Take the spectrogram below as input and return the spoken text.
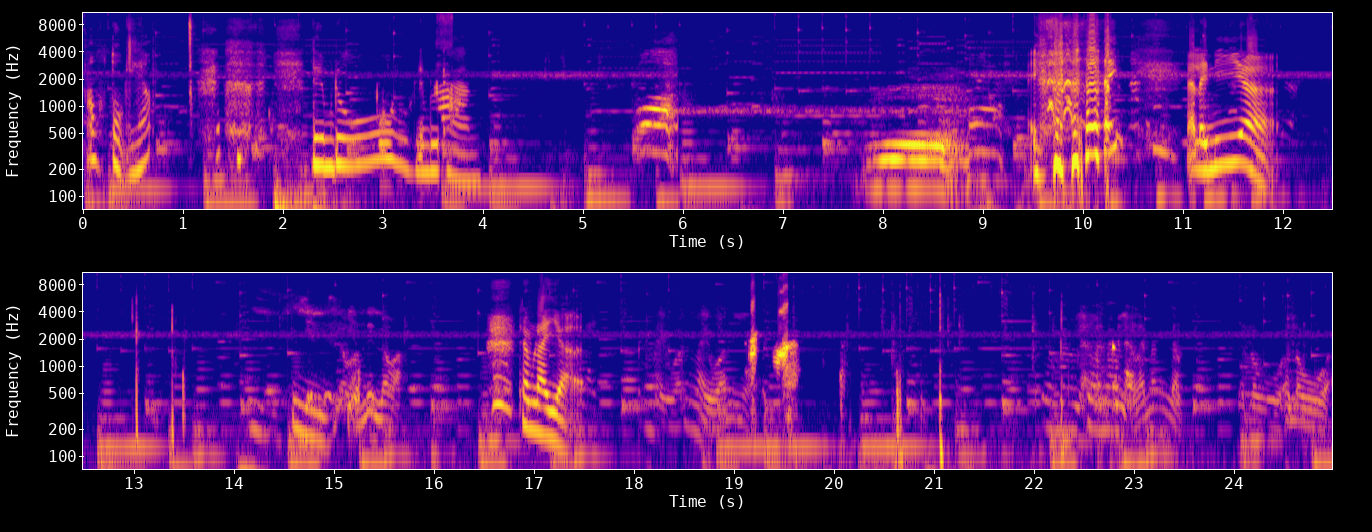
เอ้าตกอีกแล้ว ลืมดู ลืมดูทาง โอ้ไอ้ อะไรเนี่ย ย นเขียนเล่นแล้วอะทำไรอะไหนวะอะไรวะเนี่ยเครื่องนั่งแหลเครื่องนั่งแหลกกแล้วนั่งแบบสโลว์สโลว์อะ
